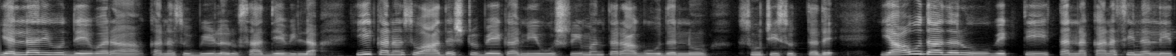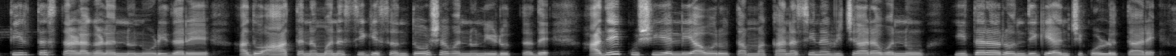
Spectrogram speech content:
ಎಲ್ಲರಿಗೂ ದೇವರ ಕನಸು ಬೀಳಲು ಸಾಧ್ಯವಿಲ್ಲ. ಈ ಕನಸು ಆದಷ್ಟು ಬೇಗ ನೀವು ಶ್ರೀಮಂತರಾಗುವುದನ್ನು ಸೂಚಿಸುತ್ತದೆ. ಯಾವುದಾದರೂ ವ್ಯಕ್ತಿ ತನ್ನ ಕನಸಿನಲ್ಲಿ ತೀರ್ಥ ಸ್ಥಳಗಳನ್ನು ನೋಡಿದರೆ ಅದು ಆತನ ಮನಸ್ಸಿಗೆ ಸಂತೋಷವನ್ನು ನೀಡುತ್ತದೆ. ಅದೇ ಖುಷಿಯಲ್ಲಿ ಅವರು ತಮ್ಮ ಕನಸಿನ ವಿಚಾರವನ್ನು ಇತರರೊಂದಿಗೆ ಹಂಚಿಕೊಳ್ಳುತ್ತಾರೆ.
